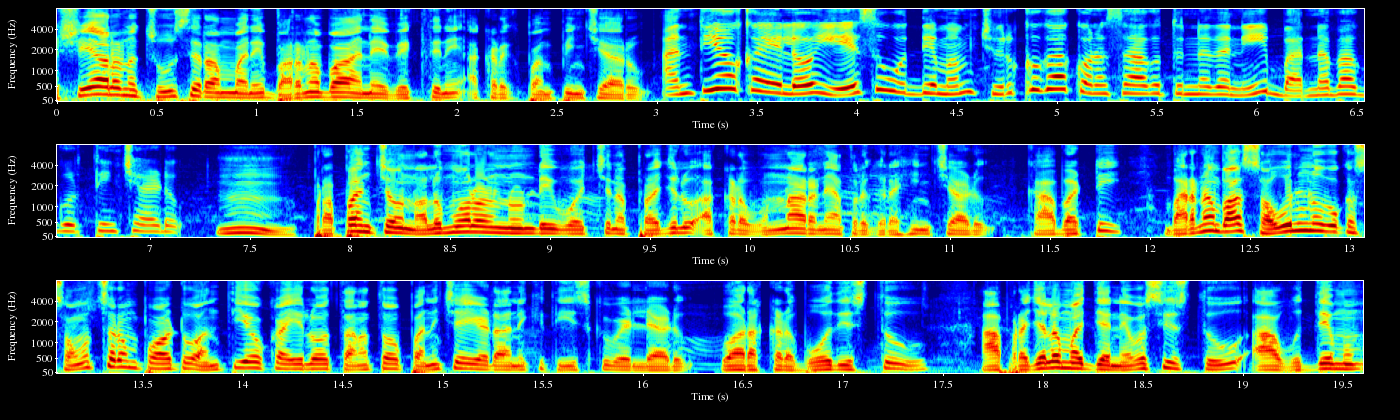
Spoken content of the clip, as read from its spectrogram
విషయాలను చూసి రమ్మని బర్నబా అనే వ్యక్తిని అక్కడికి పంపించారు. అంత్యోకయలో యేసు ఉద్యమం చురుకుగా కొనసాగుతున్నదని బర్నబా గుర్తించాడు. ప్రపంచం నలుమూలల నుండి వచ్చిన ప్రజలు అక్కడ ఉన్నారని అతడు గ్రహించాడు. కాబట్టి బర్నబా సౌలును ఒక సంవత్సరం పాటు అంత్యోకయలో తనతో పనిచేయడానికి తీసుకువెళ్ళాడు. వారక్కడ బోధిస్తూ ఆ ప్రజల మధ్య నివసిస్తూ ఆ ఉద్యమం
